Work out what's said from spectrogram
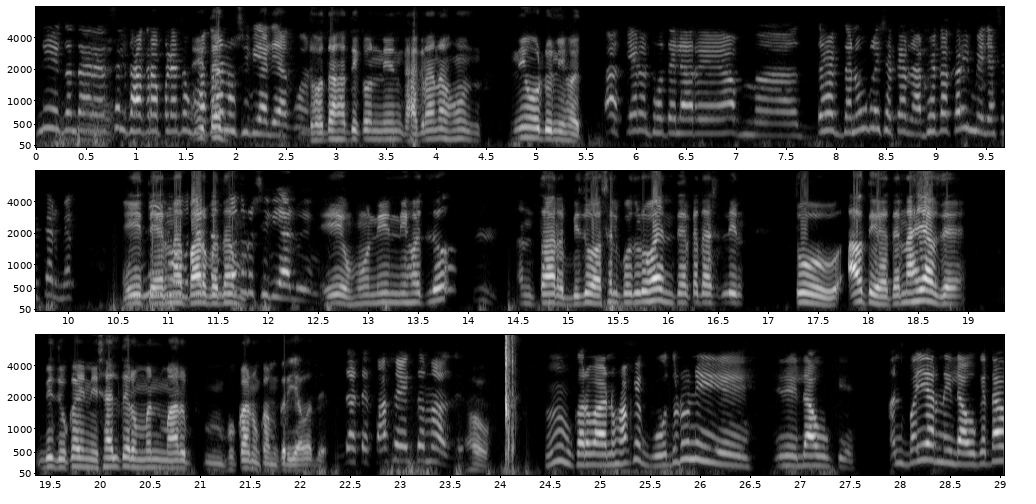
ની ગંધારે અસલ ઘાઘરા પડ્યા તો ઘાઘરા તો- સિવાય લઈ આગવાનું ધોતા હતી કોણ ને ઘાઘરા ના હું ની ઓડું ની હત. આ કેને ધોતેલા રે? આ દહેક દન ઉંગલી છે ત્યારે ભેગા કરી મેલ્યા છે ત્યારે મેં એ તેરના પાર બધા એ હું ની ની હોત અને તાર બીજું અસલ ગોદડું હોય ને ત્યારે કદાચ લઈને તું આવતી હોય ત્યારે નાહી આવજે. બીજું કઈ નહીં ચાલ તારે મન મારું ભૂકાનું કામ કરી આવવા દે. પાછો એકદમ આવજે. હવ. હું કરવાનું હા કે ગોદડું ની એ લાવું કે. અને બૈયાર નહીં લાવું કે તા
